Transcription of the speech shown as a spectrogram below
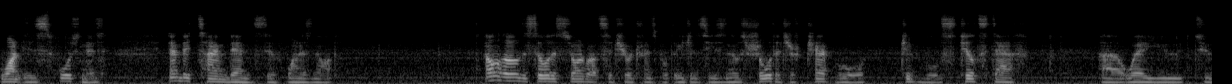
one is fortunate, and big time bandits if one is not. Although the Sword is strong about secure transport agencies, no shortage of capable, capable, skilled staff uh, where you to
